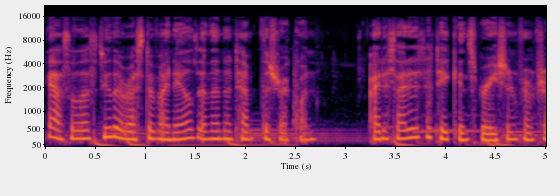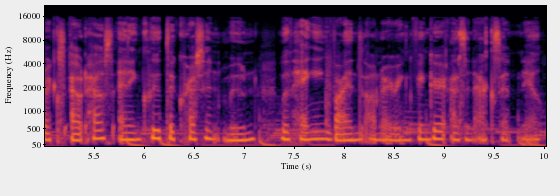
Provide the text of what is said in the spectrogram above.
Yeah, so let's do the rest of my nails and then attempt the Shrek one. I decided to take inspiration from Shrek's outhouse and include the crescent moon with hanging vines on my ring finger as an accent nail.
